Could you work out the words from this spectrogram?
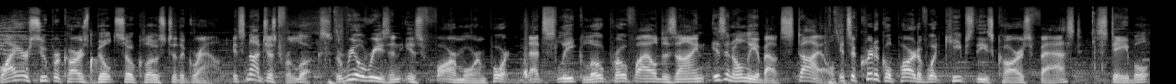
Why are supercars built so close to the ground? It's not just for looks. The real reason is far more important. That sleek, low-profile design isn't only about style, it's a critical part of what keeps these cars fast, stable,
